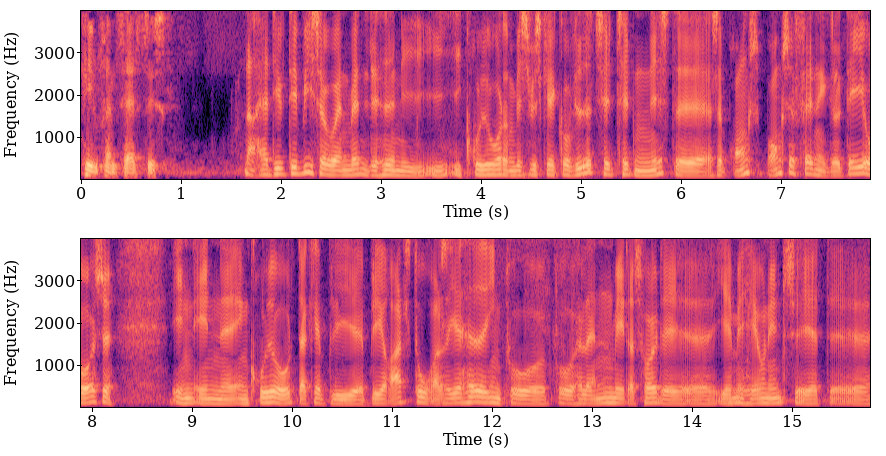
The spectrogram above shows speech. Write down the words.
helt fantastisk. Nej, det, det viser jo anvendeligheden i, i, i krydderurter. Hvis vi skal gå videre til, til den næste, altså bronze, bronzefændikel, det er jo også en, en, en krydderurt, der kan blive, blive ret stor. Altså jeg havde en på, på halvanden meters højde øh, hjemme i haven, indtil at øh,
